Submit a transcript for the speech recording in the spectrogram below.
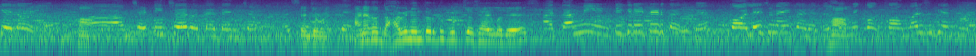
केलं होतं हा. अं, आमचे टीचर होते त्यांच्यामुळे त्यांच्यामुळे. आणि आता दहावी नंतर तू कुठच्या शाळेमध्ये आहेस? आता मी इंटिग्रेटेड करते. कॉलेज नाही करत आहे. हा. मी कॉमर्स घेतलंय.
